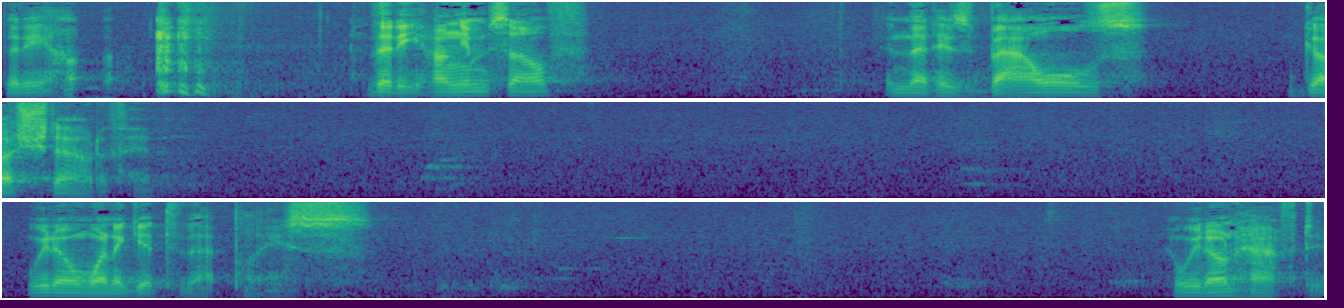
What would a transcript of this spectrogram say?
that he, that he hung himself and that his bowels gushed out of him. We don't want to get to that place. And we don't have to.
